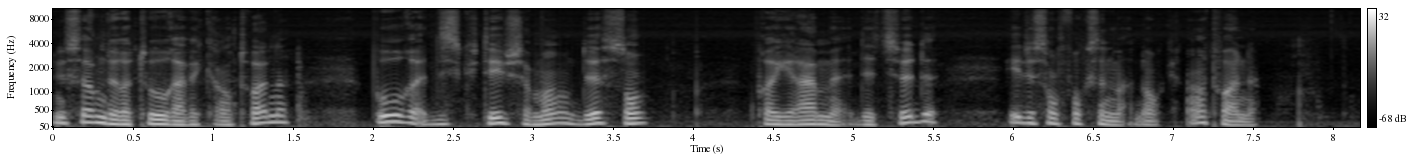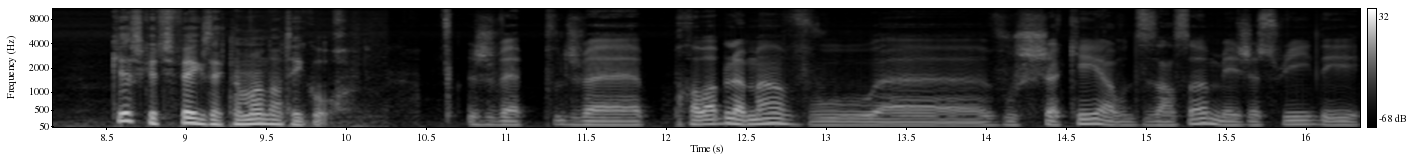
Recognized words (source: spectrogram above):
Nous sommes de retour avec Antoine pour discuter justement de son programme d'études et de son fonctionnement. Donc, Antoine, qu'est-ce que tu fais exactement dans tes cours? Je vais, je vais probablement vous, euh, choquer en vous disant ça, mais je suis, des,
